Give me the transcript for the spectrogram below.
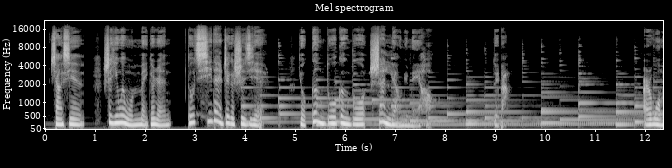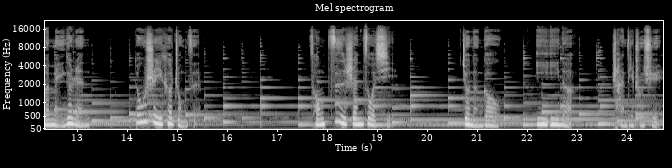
相信是因为我们每个人都期待这个世界有更多更多善良与美好，对吧？而我们每一个人都是一颗种子，从自身做起，就能够一一的传递出去。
